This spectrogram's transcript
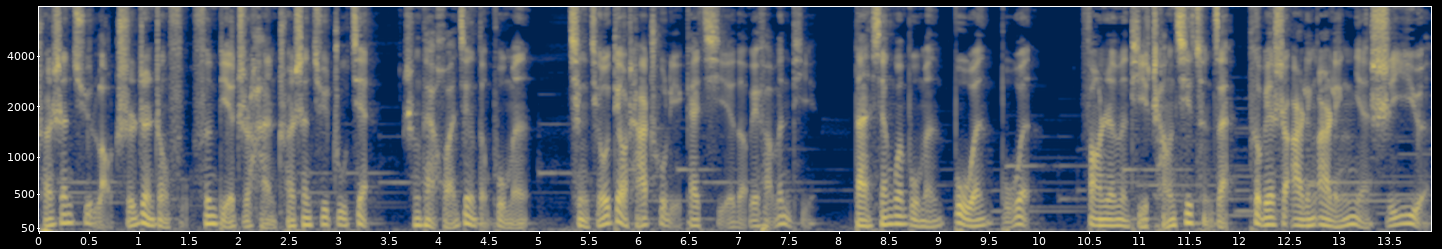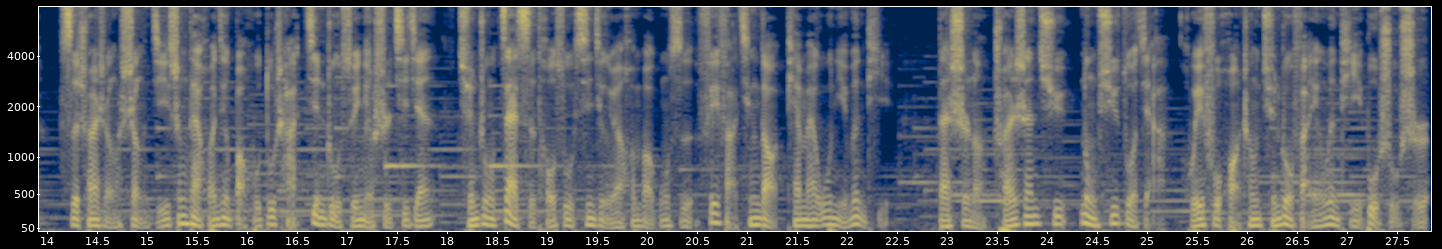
船山区老池镇政府分别致函船山区住建、生态环境等部门，请求调查处理该企业的违法问题，但相关部门不闻不问，放任问题长期存在。特别是二零二零年十一月，四川省省级生态环境保护督察进驻遂宁市期间。群众再次投诉新景源环保公司非法倾倒填埋污泥问题，但是呢，船山区弄虚作假，回复谎称群众反映问题不属实。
